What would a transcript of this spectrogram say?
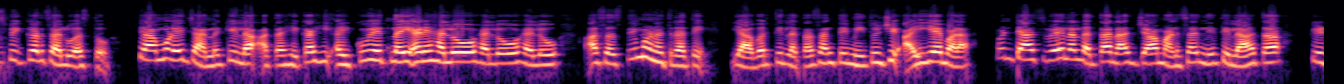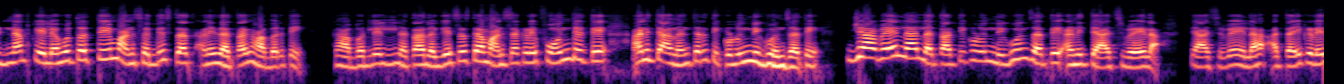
स्पीकर चालू असतो. त्यामुळे जानकीला आता हे काही ऐकू येत नाही आणि हॅलो हॅलो हॅलो असंच ती म्हणत राहते. यावरती लता सांगते मी तुझी आई आहे बाळा. पण त्याच वेळेला लताला ज्या माणसांनी तिला आता किडनॅप केलं होतं ते माणसं दिसतात आणि लता घाबरते. घाबरलेली लता लगेचच त्या माणसाकडे फोन देते आणि त्यानंतर तिकडून निघून जाते. ज्या वेळेला लता तिकडून निघून जाते आणि त्याच वेळेला त्याच वेळेला आता इकडे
